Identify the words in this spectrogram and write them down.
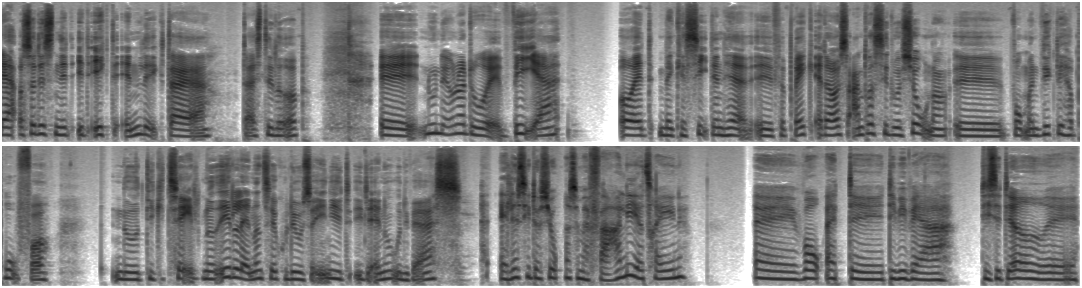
Ja, og så er det sådan et, et ægte anlæg, der er, der er stillet op. Øh, nu nævner du øh, VR, og at man kan se den her øh, fabrik. Er der også andre situationer, øh, hvor man virkelig har brug for noget digitalt, noget et eller andet til at kunne leve sig ind i et, i et andet univers? Alle situationer, som er farlige at træne, øh, hvor at øh, det vil være decideret øh,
